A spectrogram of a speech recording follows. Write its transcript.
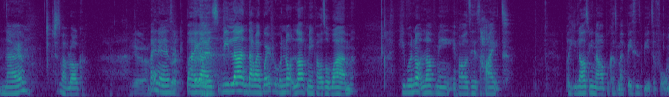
No, it's just my vlog. Yeah. But anyways, Like- bye guys. We learned that my boyfriend would not love me if I was a worm. He would not love me if I was his height. But he loves me now because my face is beautiful.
